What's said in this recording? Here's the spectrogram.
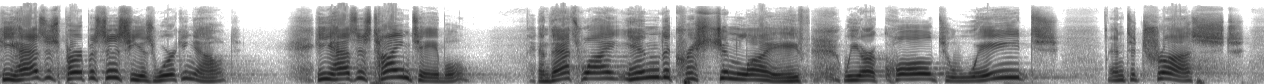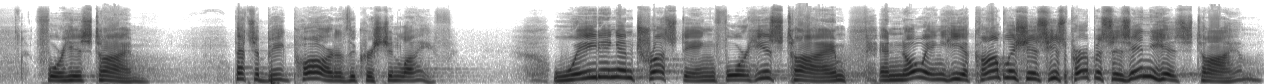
He has His purposes, He is working out. He has His timetable, and that's why in the Christian life we are called to wait and to trust for His time. That's a big part of the Christian life waiting and trusting for His time and knowing He accomplishes His purposes in His time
